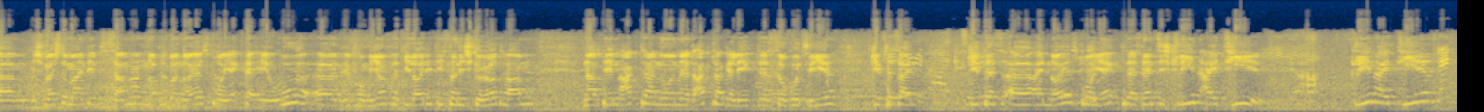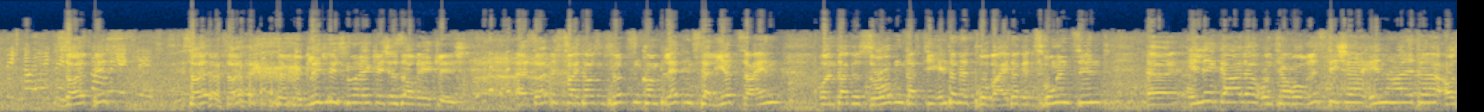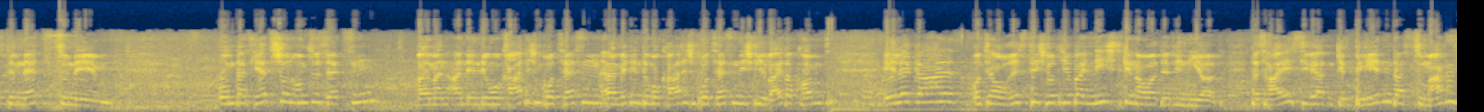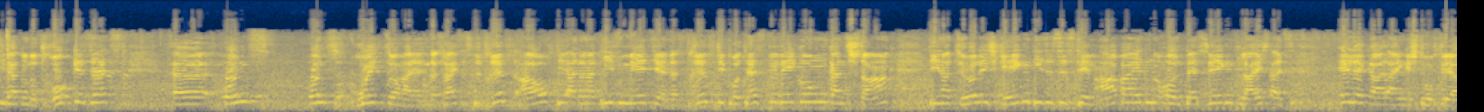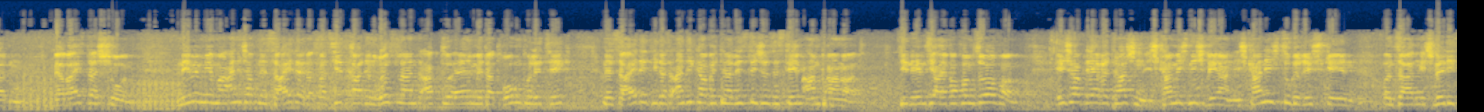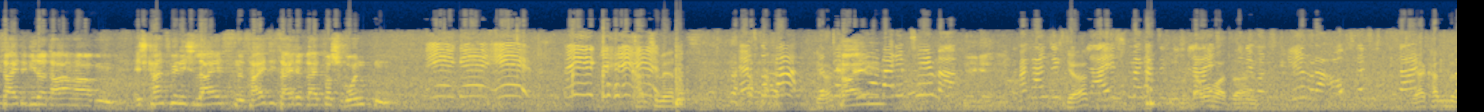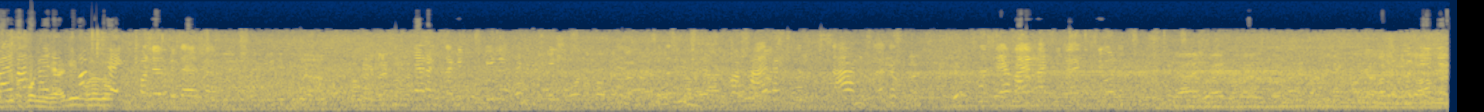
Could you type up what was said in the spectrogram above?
Ähm, ich möchte mal in dem Zusammenhang noch über ein neues Projekt der EU äh, informieren, für die Leute, die es noch nicht gehört haben. Nachdem ACTA nur nicht ACTA gelegt ist, so gut wie, gibt es ein, gibt es, äh, ein neues Projekt, das nennt sich Clean IT. Clean IT Klingt nicht nur eklig, soll ist auch bis eklig. soll, soll klingt nicht nur eklig, ist auch eklig. Es soll bis 2014 komplett installiert sein und dafür sorgen, dass die Internetprovider gezwungen sind, äh, illegale und terroristische Inhalte aus dem Netz zu nehmen. Um das jetzt schon umzusetzen, weil man an den demokratischen Prozessen, äh, mit den demokratischen Prozessen nicht viel weiterkommt, illegal und terroristisch wird hierbei nicht genauer definiert. Das heißt, sie werden gebeten, das zu machen, sie werden unter Druck gesetzt, äh, uns uns ruhig zu halten. Das heißt, es betrifft auch die alternativen Medien. Das trifft die Protestbewegungen ganz stark, die natürlich gegen dieses System arbeiten und deswegen vielleicht als illegal eingestuft werden. Wer weiß das schon? Nehmen wir mal an, ich habe eine Seite, das passiert gerade in Russland aktuell mit der Drogenpolitik, eine Seite, die das antikapitalistische System anprangert. Die nehmen sie einfach vom Server. Ich habe leere Taschen, ich kann mich nicht wehren, ich kann nicht zu Gericht gehen und sagen, ich will die Seite wieder da haben. Ich kann es mir nicht leisten, das heißt, die Seite bleibt verschwunden. BGE! BGE! Kannst du mir das? Ja, ist doch wahr. Ja. Das ist Kein- immer bei dem Thema. Man kann sich Ja. nicht leisten, man kann sich nicht leisten, zu demonstrieren oder aufsässig zu sein, Ja, kannst du das weil Mikrofon man hierher halt geben oder so? von der Gesellschaft. Ja, da, da gibt es viele, Probleme. Also das ist pauschal kann ich das nicht sagen. ne? Das ist eine sehr weitreichende Reaktion.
